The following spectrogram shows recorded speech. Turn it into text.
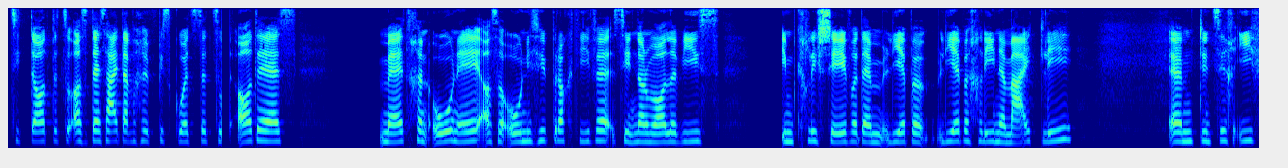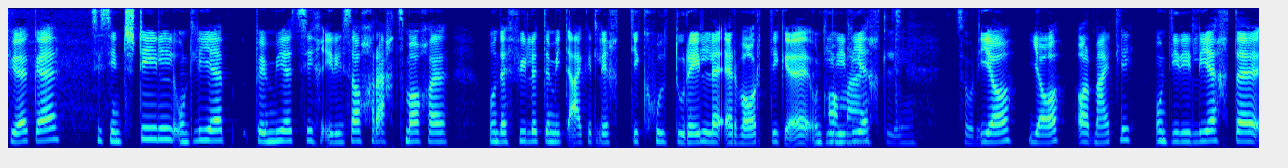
Zitat dazu. Also der sagt einfach etwas Gutes dazu. ADS Mädchen ohne, also ohne das Hyperaktive, sind normalerweise im Klischee von dem lieben, lieben kleinen Mädchen, ähm, sich einfügen. Sie sind still und lieb, bemühen sich, ihre Sache recht zu machen und erfüllen damit eigentlich die kulturellen Erwartungen und ihre Ah, leicht Mädchen. Sorry. ja, ja, an Mädchen. Und ihre leichten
